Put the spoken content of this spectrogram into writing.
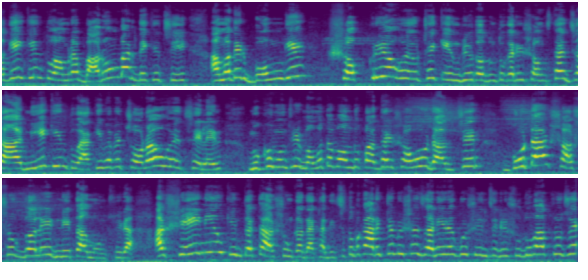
আগেই কিন্তু আমরা বারংবার দেখেছি আমাদের বঙ্গে সক্রিয় হয়ে ওঠে কেন্দ্রীয় তদন্তকারী সংস্থা, যা নিয়ে কিন্তু একইভাবে চড়াও হয়েছিলেন মুখ্যমন্ত্রী মমতা বন্দ্যোপাধ্যায় সহ রাজ্যের গোটা শাসক দলের নেতা মন্ত্রীরা। আর সেই নিয়েও কিন্তু একটা আশঙ্কা দেখা দিচ্ছে। তোমাকে আরেকটা বিষয় জানিয়ে রাখব সিনচিনি শুধুমাত্র যে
